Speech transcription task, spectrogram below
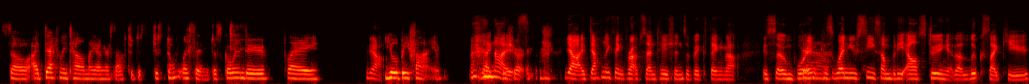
so i definitely tell my younger self to just just don't listen just go and do play yeah you'll be fine like nice. sure yeah i definitely think representation's a big thing that is so important because yeah. when you see somebody else doing it that looks like you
